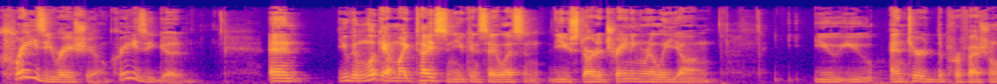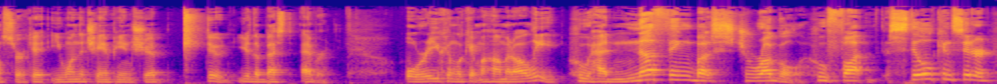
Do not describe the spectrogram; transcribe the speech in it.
Crazy ratio, crazy good. And you can look at Mike Tyson. You can say, listen, you started training really young. You you entered the professional circuit. You won the championship, dude. You're the best ever. Or you can look at Muhammad Ali, who had nothing but struggle, who fought, still considered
